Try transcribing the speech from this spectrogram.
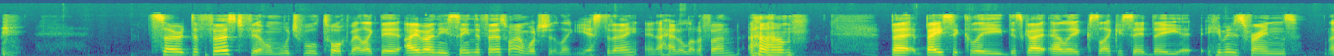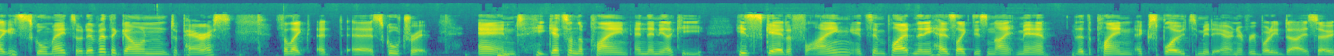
so the first film, which we'll talk about, like the I've only seen the first one. I watched it like yesterday, and I had a lot of fun. Um, but basically, this guy Alex, like I said, they him and his friends, like his schoolmates or whatever, they're going to Paris for like a, a school trip, and he gets on the plane, and then he, like he he's scared of flying. It's implied, and then he has like this nightmare that the plane explodes midair and everybody dies. So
